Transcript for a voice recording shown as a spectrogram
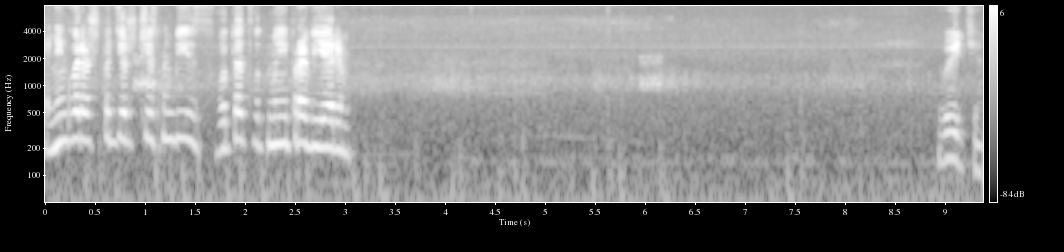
Они говорят, что поддерживают честный бизнес. Вот это вот мы и проверим. Выйти.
